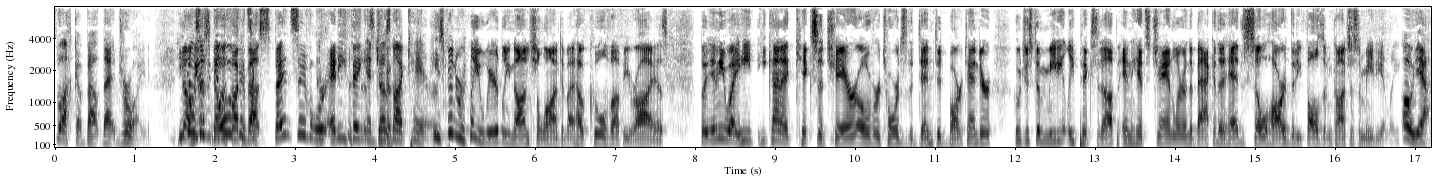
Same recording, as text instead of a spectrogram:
fuck about that droid. He No, doesn't, doesn't give know a if fuck it's about- expensive or anything and does true. not care. he's been really weirdly nonchalant about how cool Vuffi Raa is. But anyway, he he kind of kicks a chair over towards the dented bartender, who just immediately picks it up and hits Chandler in the back of the head so hard that he falls unconscious immediately. oh, yeah.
